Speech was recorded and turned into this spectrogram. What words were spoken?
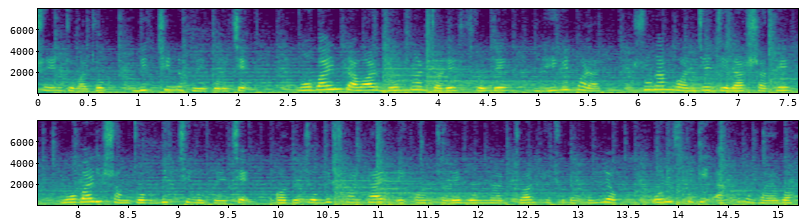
ট্রেন যোগাযোগ বিচ্ছিন্ন হয়ে পড়েছে। মোবাইল টাওয়ার বন্যার জলের স্রোতে ভেঙে পড়ায় সুনামগঞ্জে জেলার সাথে মোবাইল সংযোগ বিচ্ছিন্ন হয়েছে। গত চব্বিশ ঘন্টায় এই অঞ্চলে বন্যার জল কিছুটা কমলেও পরিস্থিতি এখনও ভয়াবহ।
